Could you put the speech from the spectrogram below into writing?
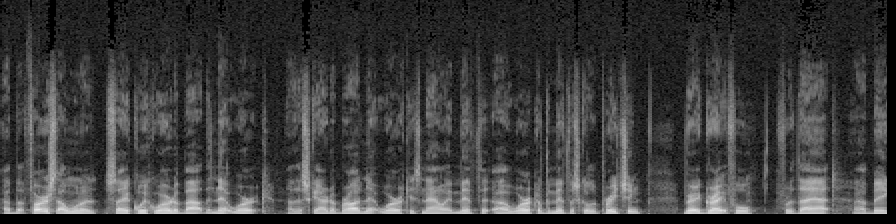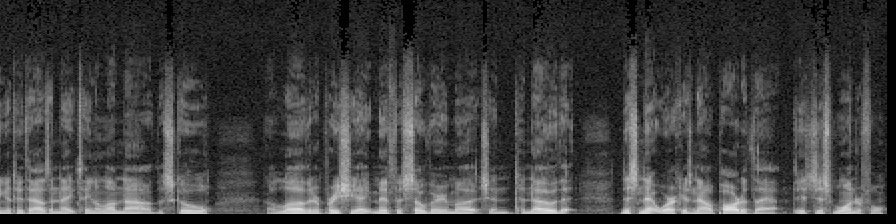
Uh, but first, I want to say a quick word about the network. Uh, the Scattered Abroad Network is now a Memphis, uh, work of the Memphis School of Preaching. Very grateful for that, uh, being a 2018 alumni of the school. I love and appreciate Memphis so very much, and to know that this network is now a part of that, it's just wonderful.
